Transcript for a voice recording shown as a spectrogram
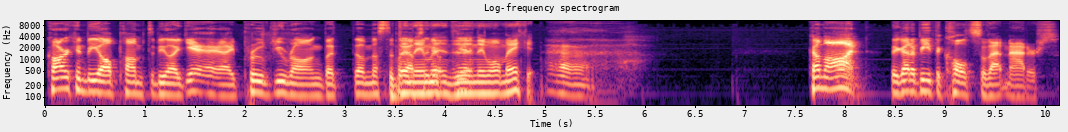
Carr can be all pumped to be like, "Yeah, I proved you wrong," but they'll miss the But then playoffs. they, and they'll- then yeah. they won't make it. Come on, they got to beat the Colts, so that matters.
